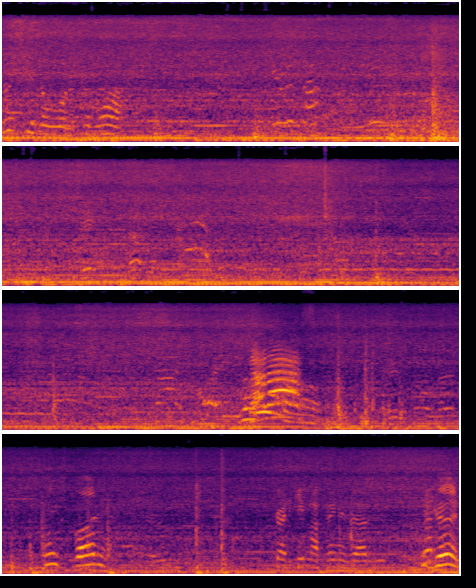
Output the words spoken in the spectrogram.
That shit don't want to come off. Bud. Try to keep my fingers out of this. You're good.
